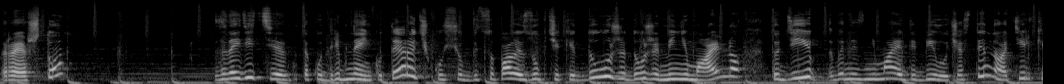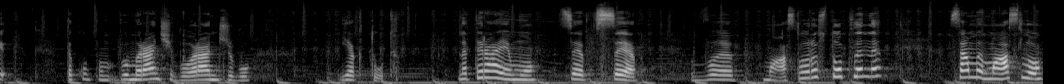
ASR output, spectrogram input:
решту. Знайдіть е, таку дрібненьку терочку, щоб відсупали зубчики дуже-дуже мінімально. Тоді ви не знімаєте білу частину, а тільки таку пом- помаранчеву, оранжеву, як тут. Натираємо це все в масло розтоплене. Саме масло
